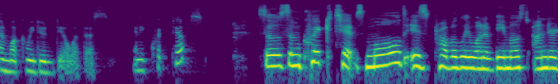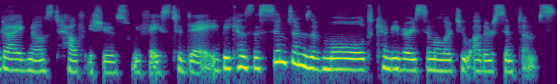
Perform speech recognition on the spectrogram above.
And what can we do to deal with this? Any quick tips? So, some quick tips. Mold is probably one of the most underdiagnosed health issues we face today because the symptoms of mold can be very similar to other symptoms.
